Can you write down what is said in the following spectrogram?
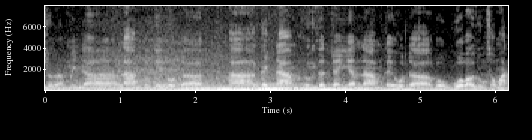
trước là mình đã làm những cái hột uh, à, cách làm hướng dẫn cho anh em làm cái hột uh, bầu cua báo dung sáu mặt.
